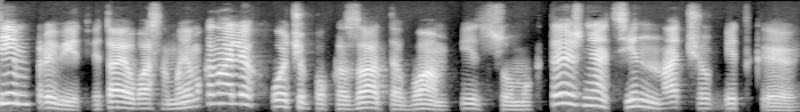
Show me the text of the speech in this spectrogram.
Всім привіт! Вітаю вас на моєму каналі. Хочу показати вам підсумок тижня цін на чобітки,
